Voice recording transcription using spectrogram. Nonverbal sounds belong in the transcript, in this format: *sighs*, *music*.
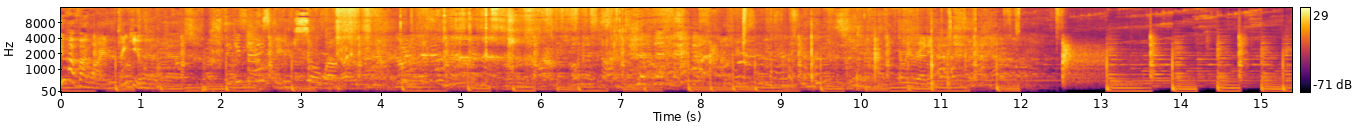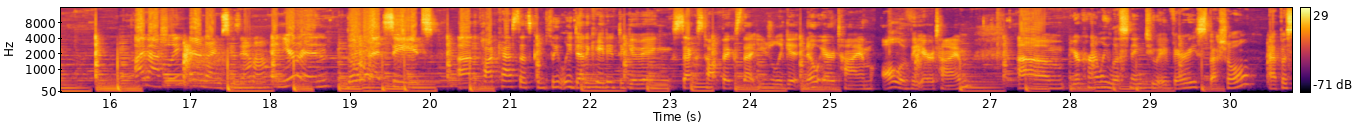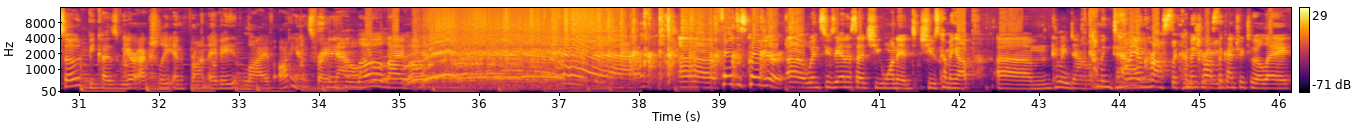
do have my wine. Thank you. Thank you for asking. You're so welcome. Podcast that's completely dedicated to giving sex topics that usually get no airtime, all of the airtime. Um, you're currently listening to a very special episode because we are actually in front of a live audience right Say now. hello, live audience. Uh, full disclosure: uh, when Susanna said she wanted, she was coming up, um, Coming down. coming down, Coming across the country. coming across the country to LA.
